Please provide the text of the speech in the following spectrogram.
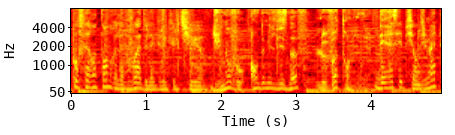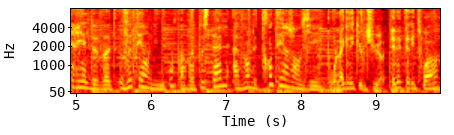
pour faire entendre la voix de l'agriculture. Du nouveau en 2019, le vote en ligne. Des réceptions du matériel de vote voté en ligne ou par voie postale avant le 31 janvier. Pour l'agriculture et les territoires,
